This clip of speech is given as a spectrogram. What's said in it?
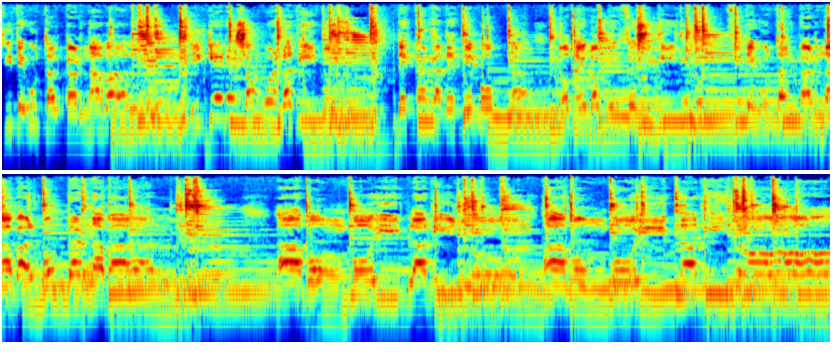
Si te gusta el carnaval y quieres a un buen ratito, descárgate este podcast, no te lo pienses chiquillo. Si te gusta el carnaval, pon carnaval. A bombo y platillo, a bombo y platillo.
